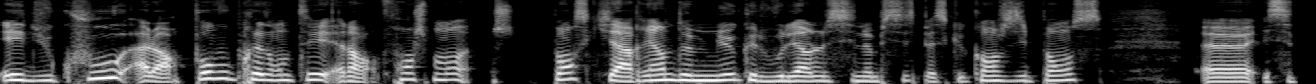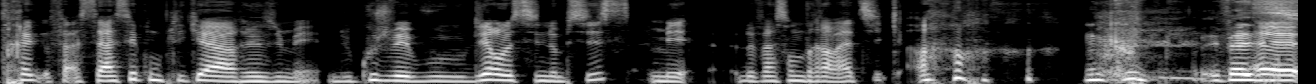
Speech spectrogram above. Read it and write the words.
et du coup, alors pour vous présenter alors franchement, je pense qu'il y a rien de mieux que de vous lire le synopsis parce que quand j'y pense, heu, c'est très c'est assez compliqué à résumer. Du coup, je vais vous lire le synopsis, mais de façon dramatique. Écoute, Heu, vas-y.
